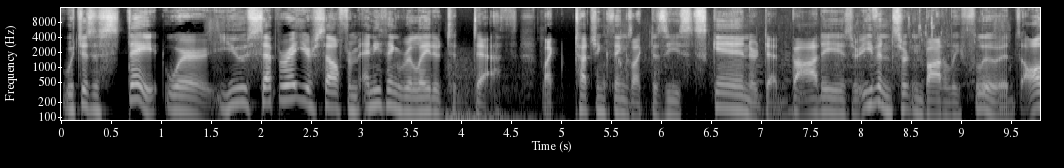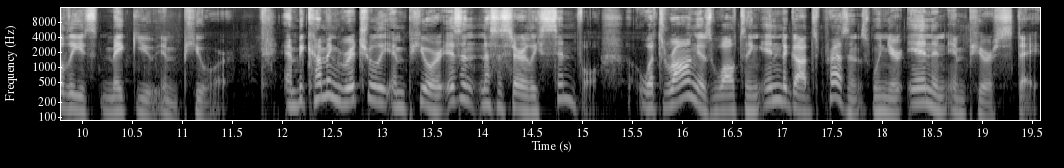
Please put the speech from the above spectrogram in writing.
which is a state where you separate yourself from anything related to death. Like touching things like diseased skin or dead bodies or even certain bodily fluids. All these make you impure. And becoming ritually impure isn't necessarily sinful. What's wrong is waltzing into God's presence when you're in an impure state.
